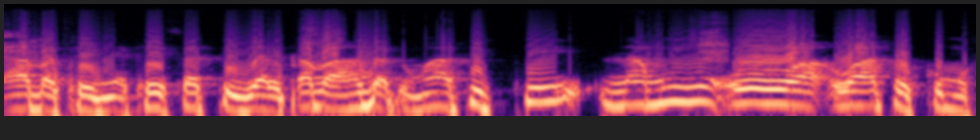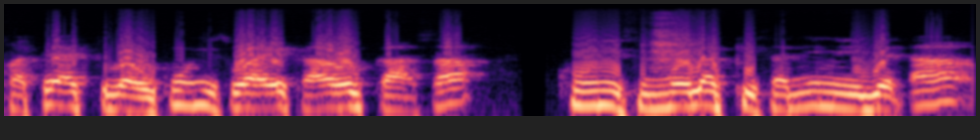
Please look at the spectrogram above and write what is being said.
dhaaba keenya keessatti jalqaba haga dhumaatitti namuu waa tokko mufatee achi ba'u kunis waa'ee kaayoo kaasaa kunis immoo lakkisanii miidhaa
